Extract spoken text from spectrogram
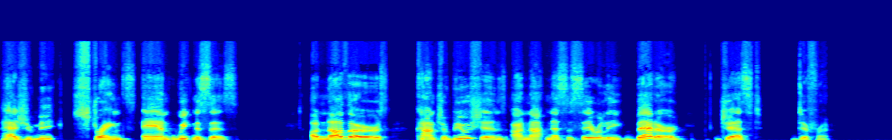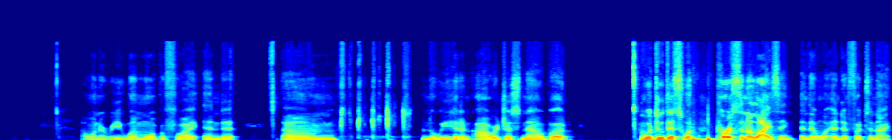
has unique strengths and weaknesses? Another's contributions are not necessarily better, just different. I want to read one more before I end it. Um, I know we hit an hour just now, but We'll do this one personalizing, and then we'll end it for tonight.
